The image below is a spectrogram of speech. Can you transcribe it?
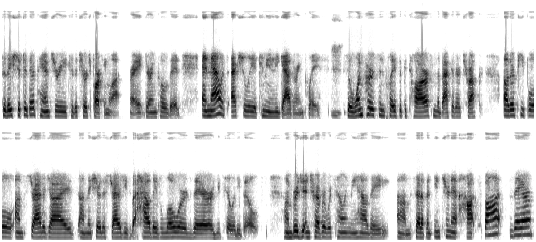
so they shifted their pantry to the church parking lot, right, during COVID. And now it's actually a community gathering place. Mm. So one person plays the guitar from the back of their truck other people um, strategize, um, they share their strategies about how they've lowered their utility bills. Um, Bridget and Trevor were telling me how they um, set up an internet hotspot there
